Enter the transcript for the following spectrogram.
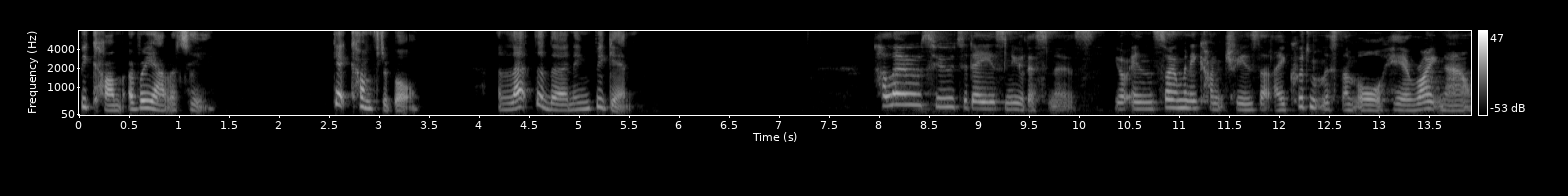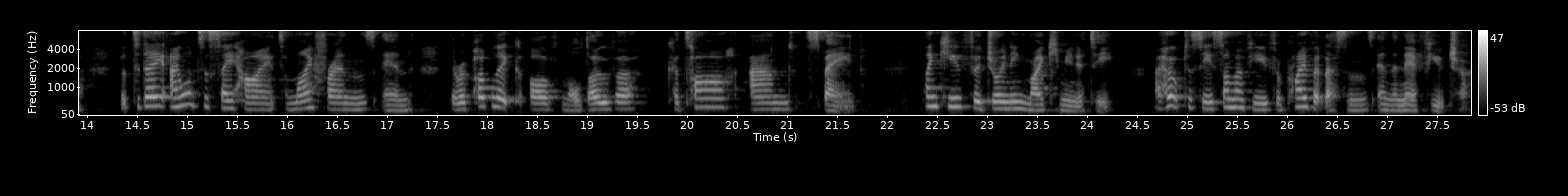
become a reality. Get comfortable and let the learning begin. Hello to today's new listeners. You're in so many countries that I couldn't list them all here right now, but today I want to say hi to my friends in the Republic of Moldova, Qatar, and Spain. Thank you for joining my community. I hope to see some of you for private lessons in the near future.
